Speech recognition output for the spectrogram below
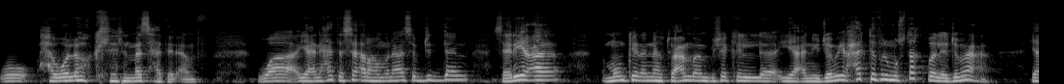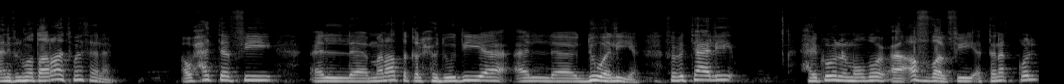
وحولوك لمسحه الأنف. ويعني حتى سعرها مناسب جدا سريعة ممكن أنها تعمم بشكل يعني جميل حتى في المستقبل يا جماعة. يعني في المطارات مثلا أو حتى في المناطق الحدودية الدولية. فبالتالي حيكون الموضوع أفضل في التنقل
